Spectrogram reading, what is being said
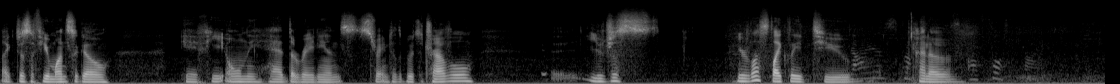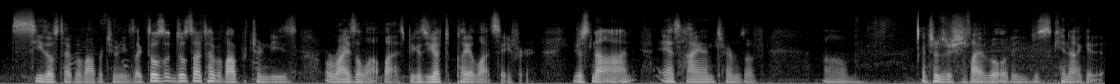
like just a few months ago, if he only had the radiance straight into the boots of travel, you're just you're less likely to kind of see those type of opportunities. Like those those type of opportunities arise a lot less because you have to play a lot safer. You're just not as high in terms of um, in terms of survivability. You just cannot get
